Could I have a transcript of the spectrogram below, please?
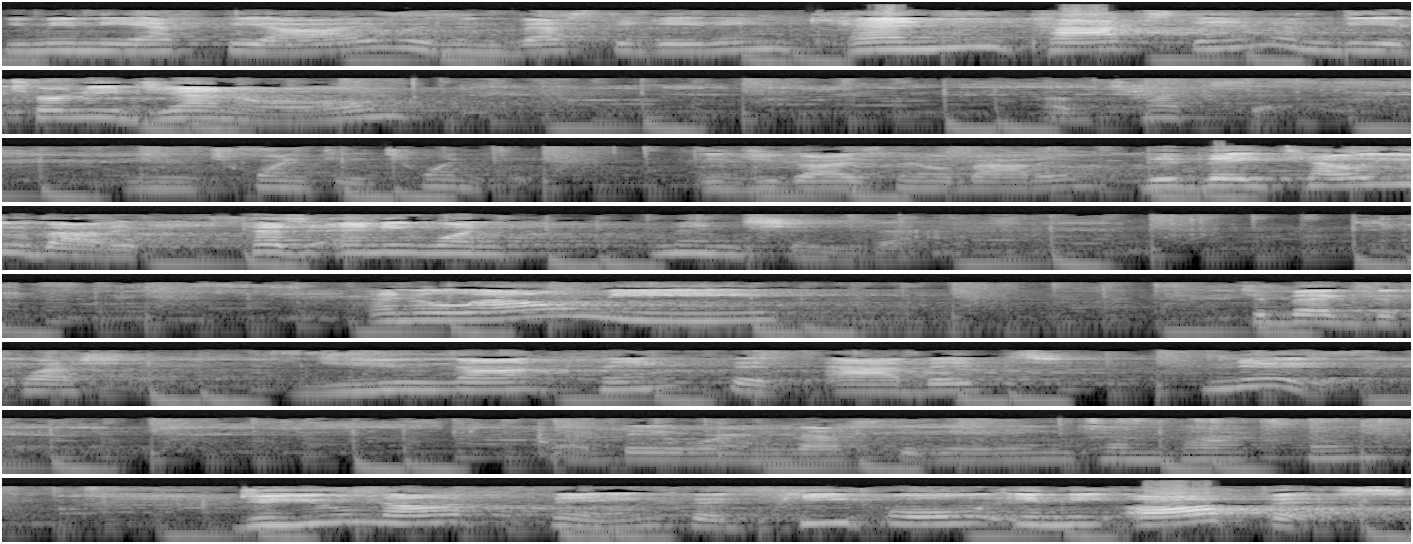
You mean the FBI was investigating Ken Paxton and the Attorney General of Texas in 2020? Did you guys know about it? Did they tell you about it? Has anyone mentioned that? And allow me to beg the question. Do you not think that Abbott knew that they were investigating Ken Paxton? Do you not think that people in the office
